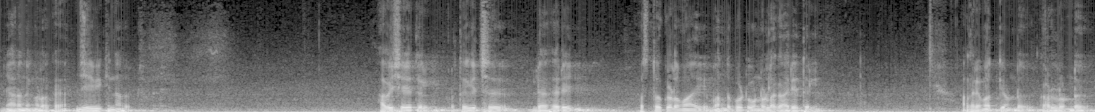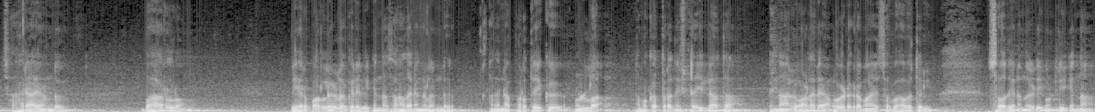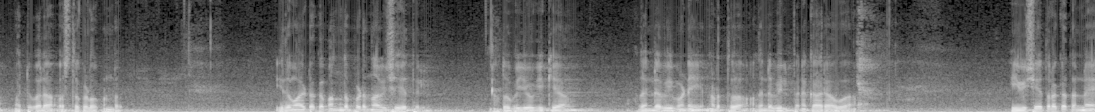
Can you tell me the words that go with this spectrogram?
ഞാനും നിങ്ങളൊക്കെ ജീവിക്കുന്നത്. ആ വിഷയത്തിൽ പ്രത്യേകിച്ച് ലഹരി വസ്തുക്കളുമായി ബന്ധപ്പെട്ടുകൊണ്ടുള്ള കാര്യത്തിൽ അതിൽ മദ്യമുണ്ട് കള്ളുണ്ട് ചാരായമുണ്ട് ബാറിലും ബിയർ പാർലറുകളൊക്കെ ലഭിക്കുന്ന സാധനങ്ങളുണ്ട്. അതിനപ്പുറത്തേക്ക് ഉള്ള നമുക്കത്ര നിഷ്ഠയില്ലാത്ത എന്നാൽ വളരെ അപകടകരമായ സ്വഭാവത്തിൽ സ്വാധീനം നേടിക്കൊണ്ടിരിക്കുന്ന മറ്റു പല വസ്തുക്കളൊക്കെ ഉണ്ട് ഇതുമായിട്ടൊക്കെ ബന്ധപ്പെടുന്ന വിഷയത്തിൽ അത് ഉപയോഗിക്കുക അതിന്റെ വിപണി നടത്തുക അതിന്റെ വിൽപ്പനക്കാരാവുക. ഈ വിഷയത്തിലൊക്കെ തന്നെ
